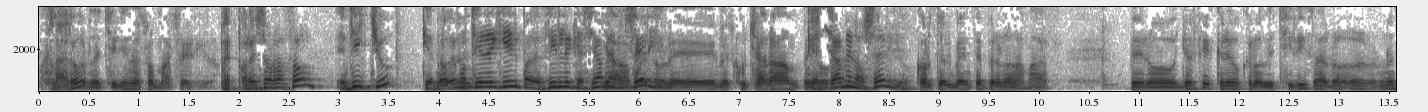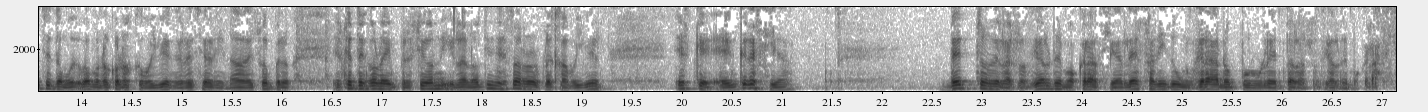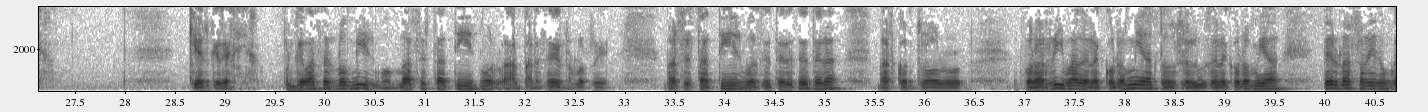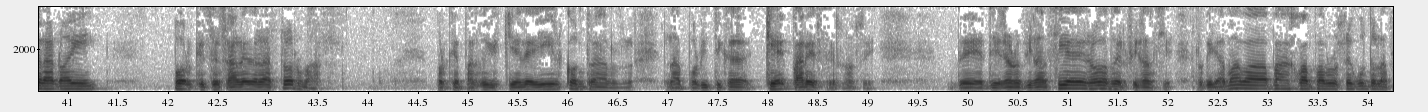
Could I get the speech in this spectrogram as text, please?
Claro. Los de Chiriza son más serios. Pues por esa razón he dicho que Podemos tiene que ir para decirle que sea Ya, menos bueno, serio. le, le escucharán, pero... Que sea menos serio. Cortésmente, pero nada más. Pero yo es que creo que lo de Chiriza, no, no entiendo muy, vamos, no conozco muy bien Grecia ni nada de eso, pero es que tengo la impresión, y la noticia esto lo refleja muy bien, es que en Grecia, dentro de la socialdemocracia, le ha salido un grano purulento a la socialdemocracia, que es Grecia. Porque va a hacer lo mismo, más estatismo, al parecer, no lo sé, más estatismo, etcétera, etcétera, más control por arriba de la economía, todo se reduce a la economía, pero le ha salido un grano ahí porque se sale de las normas, porque parece que quiere ir contra la política que parece, no sé, del dinero financiero, del financi lo que llamaba Juan Pablo II la,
